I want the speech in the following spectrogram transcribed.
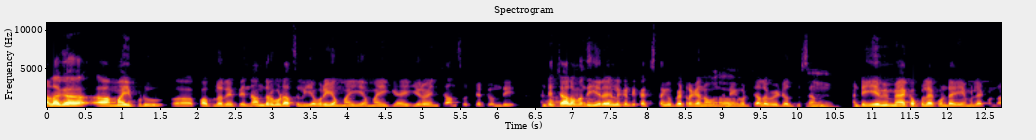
అలాగా ఆ అమ్మాయి ఇప్పుడు పాపులర్ అయిపోయింది. అందరూ కూడా అసలు ఎవరి అమ్మాయి ఈ అమ్మాయికి హీరోయిన్ ఛాన్స్ వచ్చేట్టు ఉంది అంటే. చాలా మంది హీరోయిన్ల కంటే ఖచ్చితంగా బెటర్ గానే ఉంది. నేను కూడా చాలా వీడియోలు చూసాను అంటే ఏమి మేకప్ లేకుండా ఏమి లేకుండా.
